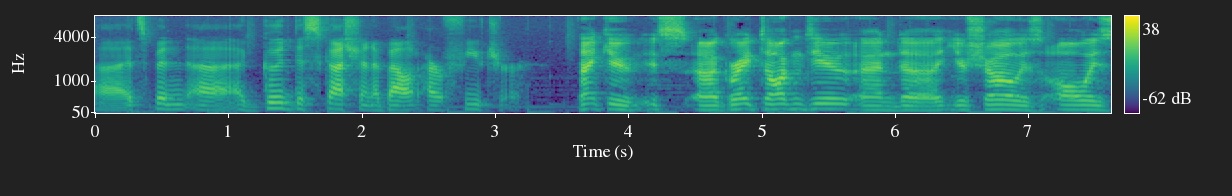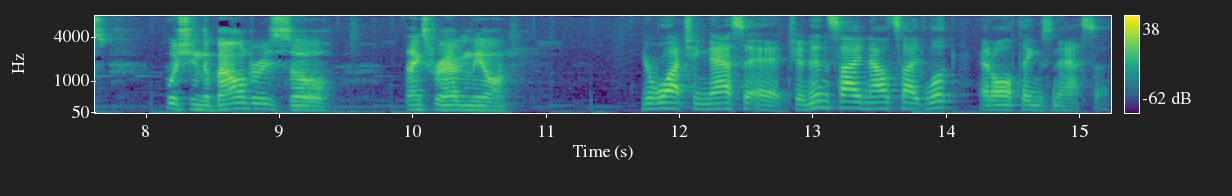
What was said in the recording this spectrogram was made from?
Uh, it's been uh, a good discussion about our future. Thank you. It's uh, great talking to you, and uh, your show is always pushing the boundaries, so thanks for having me on. You're watching NASA Edge, an inside and outside look at all things NASA.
